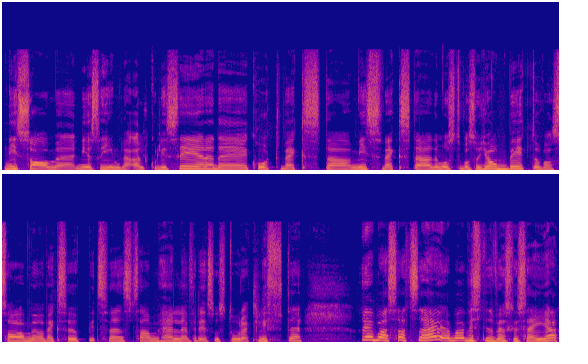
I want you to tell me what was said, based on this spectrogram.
ni samer, ni är så himla alkoholiserade, kortväxta, missväxta. Det måste vara så jobbigt att vara same och växa upp i ett svenskt samhälle för det är så stora klyftor. Och jag bara satt så här, jag bara visste inte vad jag skulle säga.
